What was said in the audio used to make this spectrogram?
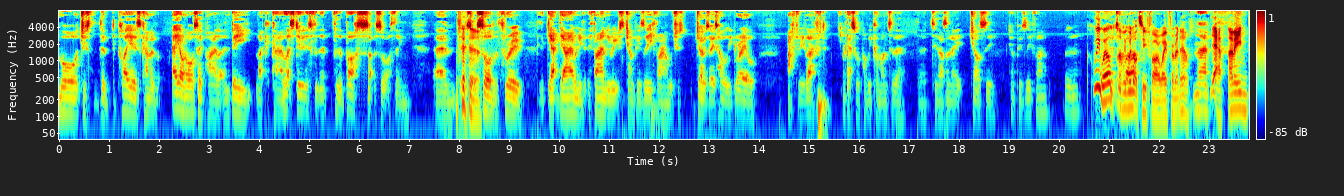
more just the, the players kind of a on autopilot and b like a kind of let's do this for the for the boss that sort of thing. Um, that sort of saw them through. The, the irony that they finally reached the Champions League final, which was Jose's holy grail after he left. I guess we'll probably come on to the, the 2008 Chelsea Champions League final. We will. I mean, we're not too far away from it now. No. Yeah, I mean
